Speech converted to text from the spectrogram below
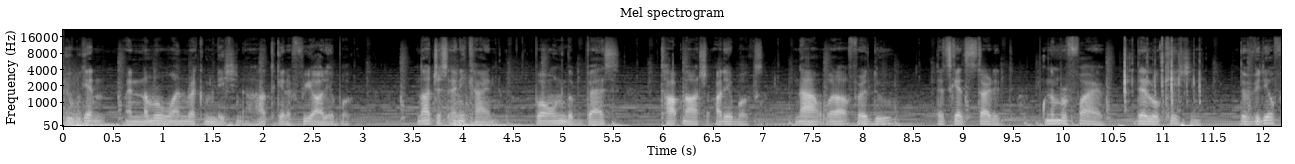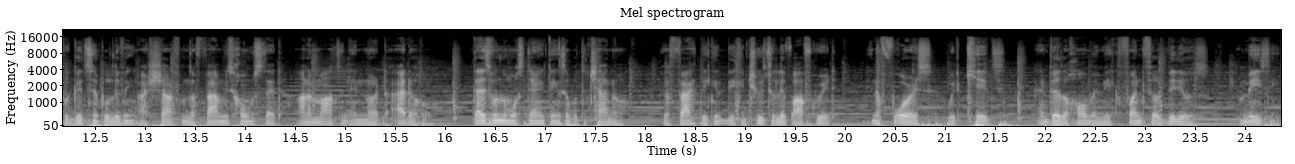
you will get my number one recommendation on how to get a free audiobook. Not just any kind, but only the best, top notch audiobooks. Now, without further ado, let's get started. Number 5. Their location. The video for Good Simple Living are shot from the family's homestead on a mountain in North Idaho. That is one of the most daring things about the channel. The fact they can, they can choose to live off grid, in a forest, with kids, and build a home and make fun filled videos. Amazing.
